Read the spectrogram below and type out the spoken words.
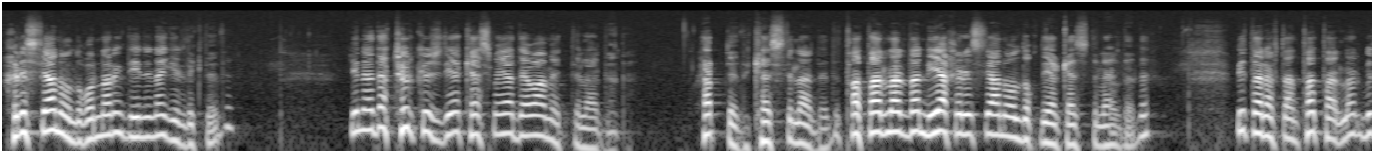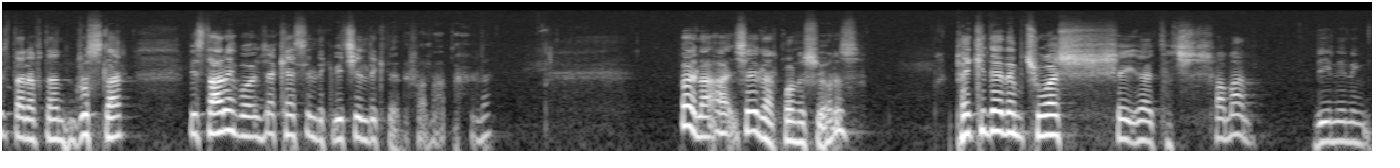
Hristiyan olduk onların dinine girdik dedi. Yine de Türküz diye kesmeye devam ettiler dedi. Hep dedi kestiler dedi. Tatarlar da niye Hristiyan olduk diye kestiler dedi. Bir taraftan Tatarlar, bir taraftan Ruslar. Biz tarih boyunca kesildik, biçildik dedi falan böyle. Böyle şeyler konuşuyoruz. Peki dedim Çuvaş şey Şaman dininin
